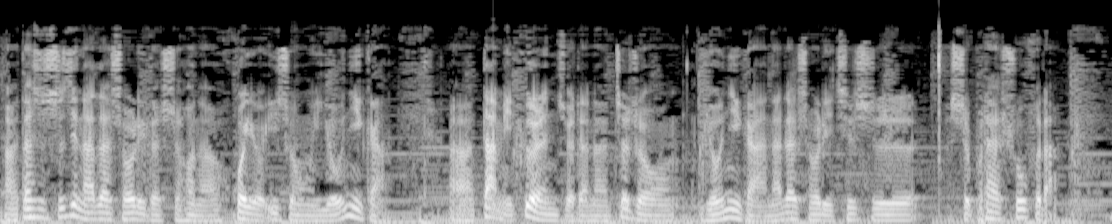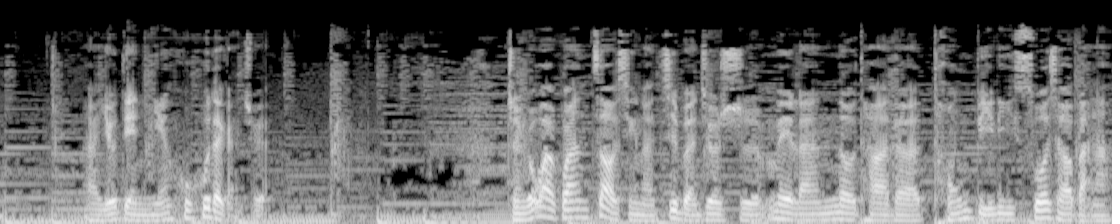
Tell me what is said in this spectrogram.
啊，但是实际拿在手里的时候呢，会有一种油腻感，啊，大米个人觉得呢，这种油腻感拿在手里其实是不太舒服的，啊，有点黏糊糊的感觉。整个外观造型呢，基本就是魅蓝 Note 的同比例缩小版了，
